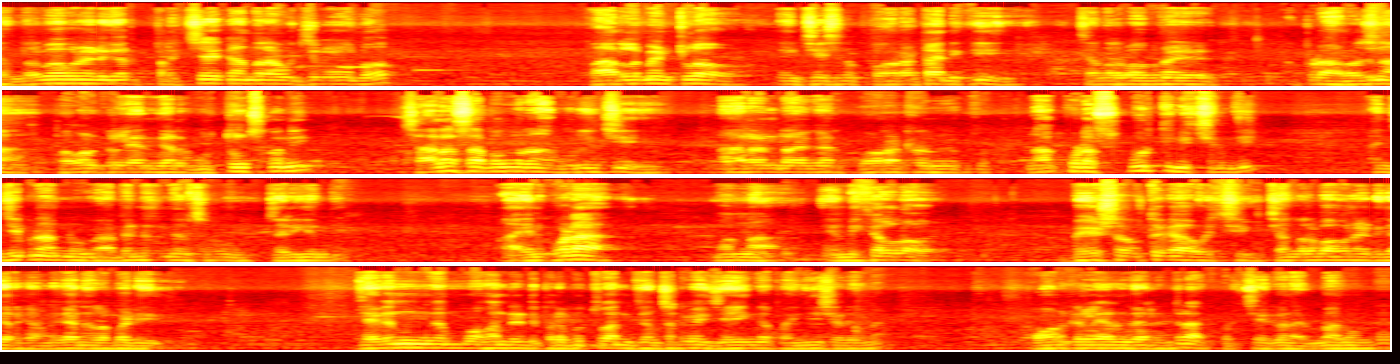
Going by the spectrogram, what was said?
చంద్రబాబు నాయుడు గారు ప్రత్యేకాంధ్ర ఉద్యమంలో పార్లమెంట్లో నేను చేసిన పోరాటానికి చంద్రబాబు నాయుడు అప్పుడు ఆ రోజున పవన్ కళ్యాణ్ గారు గుర్తుంచుకొని చాలా సభల్లో నా గురించి నారాయణరావు గారి పోరాటం నాకు- నాకు కూడా స్ఫూర్తినిచ్చింది అని చెప్పి నన్ను అభినందించడం జరిగింది. ఆయన కూడా మొన్న ఎన్నికల్లో బేషరతుగా వచ్చి చంద్రబాబు నాయుడు గారికి అండగా నిలబడి జగన్మోహన్ రెడ్డి ప్రభుత్వాన్ని దించడమే జయంగా పనిచేశాడు ఆయన. పవన్ కళ్యాణ్ గారు అంటే నాకు ప్రత్యేకమైన అభిమానం ఉంది.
